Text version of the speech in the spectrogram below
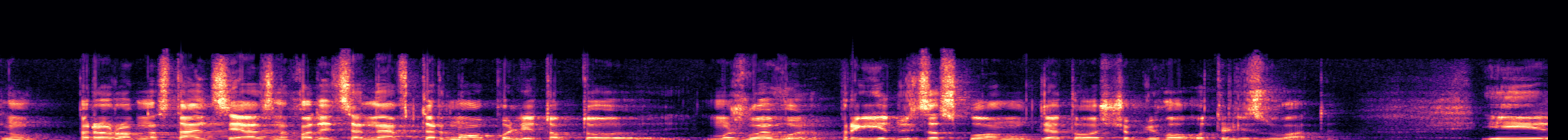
ну, переробна станція знаходиться не в Тернополі, тобто, можливо, приїдуть за склом для того, щоб його утилізувати. І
